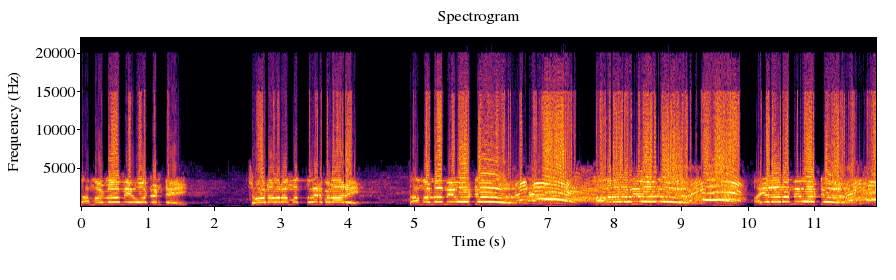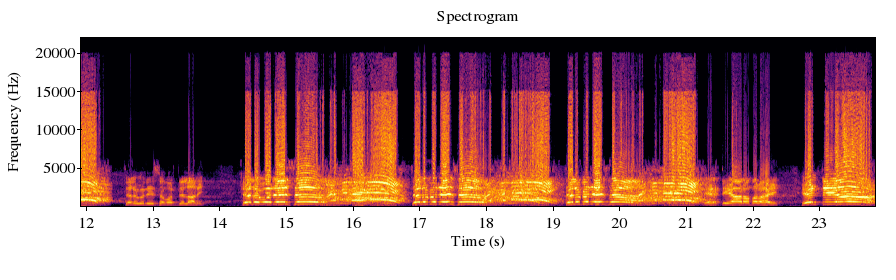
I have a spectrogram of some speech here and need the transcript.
తమ్ముళ్ళు మీ ఓటంటే చూడవరం మొత్తం వినపడాలి. తమ్ముళ్ళు మీ ఓటు అమలలో మీ ఓటు అయ్యలారం మీ ఓటు. తెలుగుదేశం వర్దిల్లాలి తెలుగుదేశం తెలుగుదేశం తెలుగుదేశం. ఎన్టీఆర్ అమరహై ఎన్టీఆర్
